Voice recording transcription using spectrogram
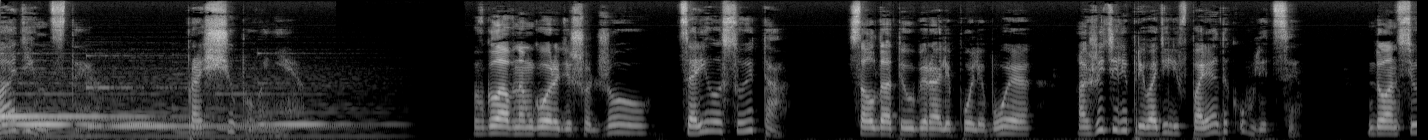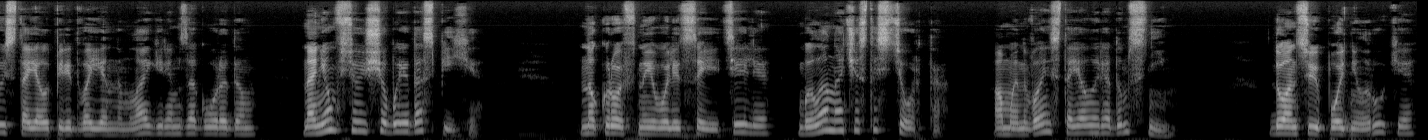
Глава одиннадцатая. Прощупывание. В главном городе Шоджоу царила суета. Солдаты убирали поле боя, а жители приводили в порядок улицы. Дуан Сюй стоял перед военным лагерем за городом. На нем все еще были доспехи. Но кровь на его лице и теле была начисто стерта, а Мэн Вэнь стояла рядом с ним. Дуан Сюй поднял руки,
